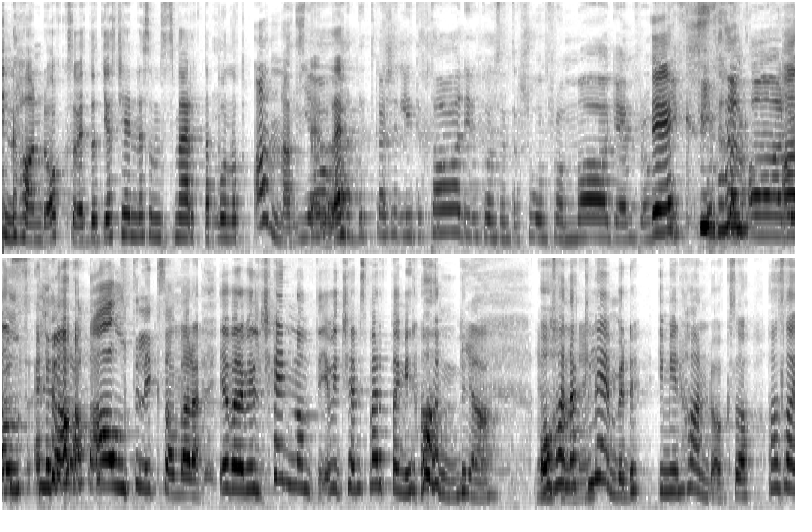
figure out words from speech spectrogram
min hand också vet du? Att jag känner som smärta på något annat Ja, ställe. att det kanske lite tar din koncentration från magen, från anus. Allt, ja, allt liksom bara. Jag bara vill känna någonting, jag vill känna smärta i min hand. Ja, jag Och han har klämd i min hand också. Han sa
